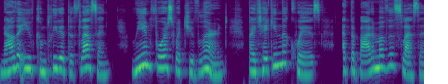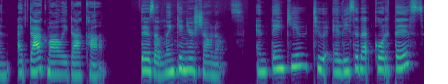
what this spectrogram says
Now that you've completed this lesson, reinforce what you've learned by taking the quiz at the bottom of this lesson at docmolly.com. There's a link in your show notes. And thank you to Elizabeth Cortes,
